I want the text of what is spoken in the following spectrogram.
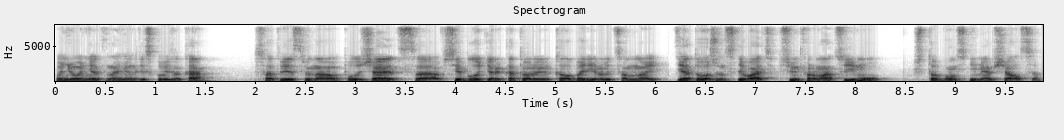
у него нет знания английского языка, Соответственно, получается, все блогеры, которые коллаборируют со мной, я должен сливать всю информацию ему, чтобы он с ними общался,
